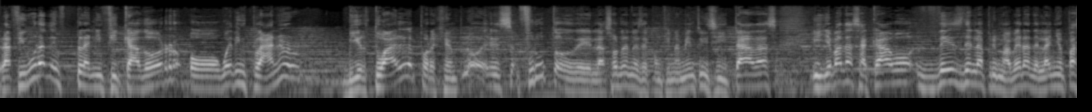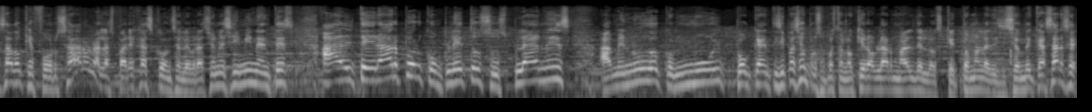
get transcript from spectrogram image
La figura de planificador o wedding planner virtual, por ejemplo, es fruto de las órdenes de confinamiento incitadas y llevadas a cabo desde la primavera del año pasado que forzaron a las parejas con celebraciones inminentes a alterar por completo sus planes, a menudo con muy poca anticipación. Por supuesto, no quiero hablar mal de los que toman la decisión de casarse,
